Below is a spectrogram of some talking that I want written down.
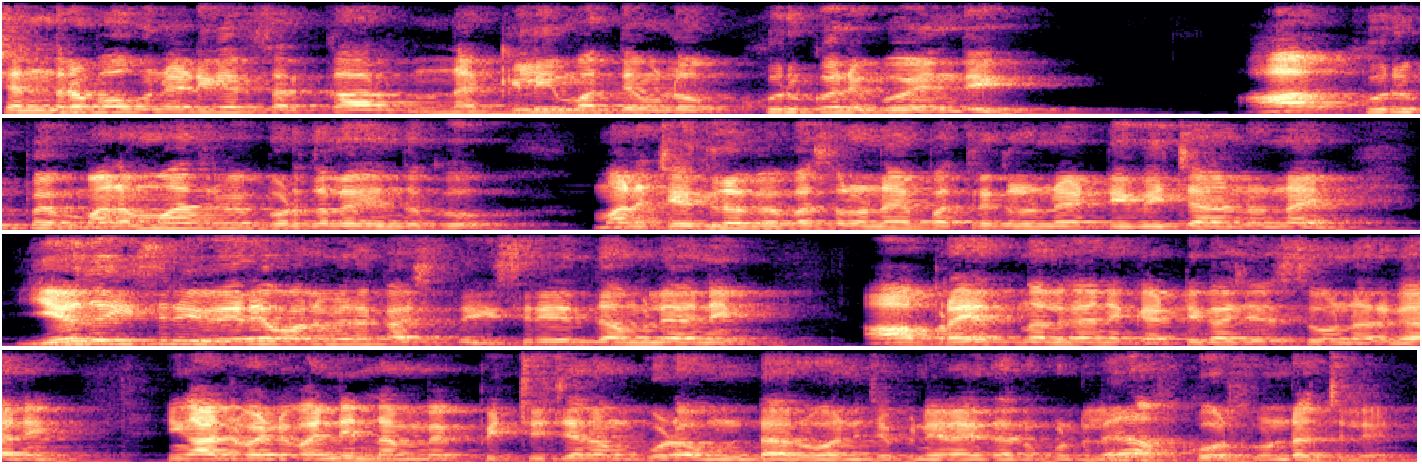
చంద్రబాబు నాయుడు గారి సర్కార్ నకిలీ మద్యంలో కూరుకొని పోయింది. ఆ కూరుకుపై మనం మాత్రమే బురదలో ఎందుకు? మన చేతిలో వ్యవస్థలు ఉన్నాయి పత్రికలు ఉన్నాయి టీవీ ఛానళ్ళు ఉన్నాయి. ఏదో ఇసిరి వేరే వాళ్ళ మీద కాసితే ఇసిరేద్దాంలే అని ఆ ప్రయత్నాలు కానీ గట్టిగా చేస్తూ ఉన్నారు కానీ ఇంకా అటువంటివన్నీ నమ్మే పిచ్చి జనం కూడా ఉంటారు అని చెప్పి నేనైతే అనుకుంటలేను. అఫ్ కోర్స్ ఉండొచ్చులేండి.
